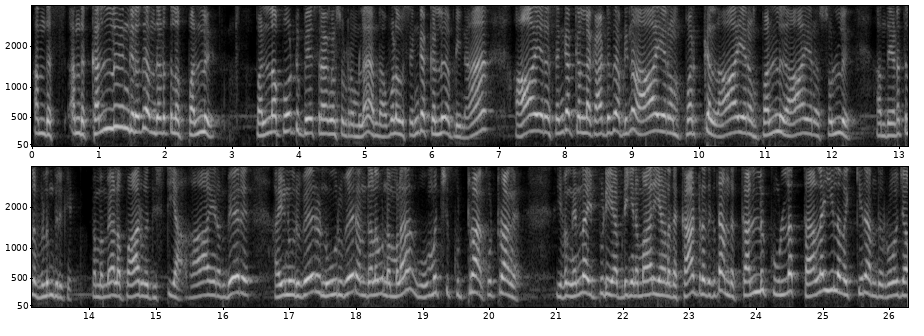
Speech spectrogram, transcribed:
அந்த ஸ்- அந்த கல்லுங்கிறது அந்த இடத்துல பல்லு. பல்ல போட்டு பேசுகிறாங்கன்னு சொல்கிறோம்ல அந்த அவ்வளவு செங்கக்கல் அப்படின்னா ஆயிரம் செங்கக்கல்லை காட்டுது அப்படின்னா ஆயிரம் பற்கள் ஆயிரம் பல்லு ஆயிரம் சொல்லு அந்த இடத்துல விழுந்திருக்கு. நம்ம மேலே பார்வை திஷ்டியா? ஆயிரம் பேர் ஐநூறு பேர் நூறு பேர் அந்த அளவு நம்மளை உமைச்சு குற்றா குட்டுறாங்க இவங்க என்ன இப்படி அப்படிங்கிற மாதிரியானதை காட்டுறதுக்கு தான் அந்த கல்லுக்கு உள்ள தலையில் வைக்கிற அந்த ரோஜா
